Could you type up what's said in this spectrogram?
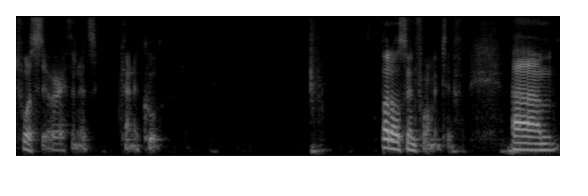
towards the Earth, and it's kind of cool, but also informative. Um,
